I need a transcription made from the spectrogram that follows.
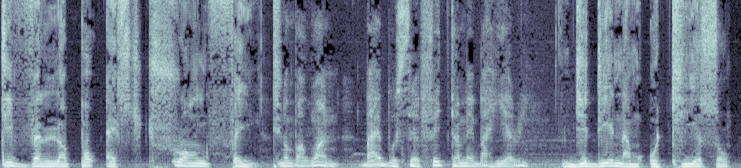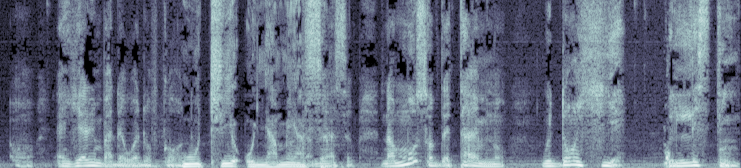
develop a strong faith Number one, Bible says faith coming by hearing, gyidie nam otie so oh, and hearing by the word of God. wotie onyame asɛm Now, most of the time, no, we don't hear. We listen,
